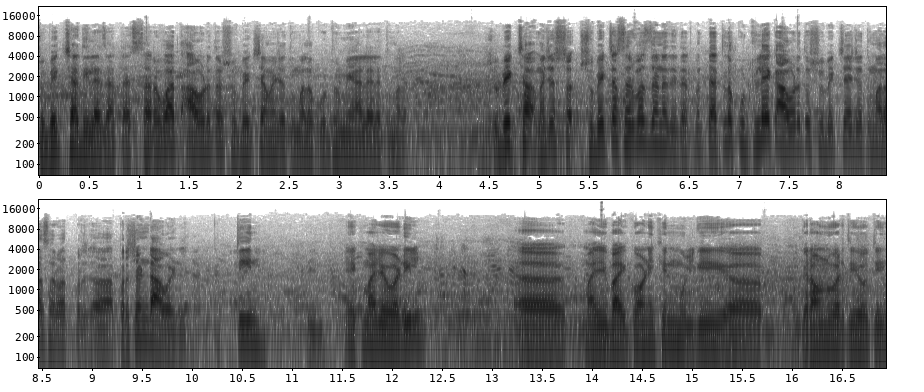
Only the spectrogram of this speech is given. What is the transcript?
शुभेच्छा दिल्या जात आहेत सर्वात आवडतं शुभेच्छा म्हणजे तुम्हाला कुठून मिळालेलं आहे तुम्हाला? शुभेच्छा म्हणजे शुभेच्छा सर्वच जण देतात पण त्यातलं कुठलं एक आवडतं शुभेच्छा जे तुम्हाला सर्वात प्रचंड आवडलं तीन. तीन. एक माझे वडील माझी बायको आणखीन मुलगी ग्राउंडवरती होती.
